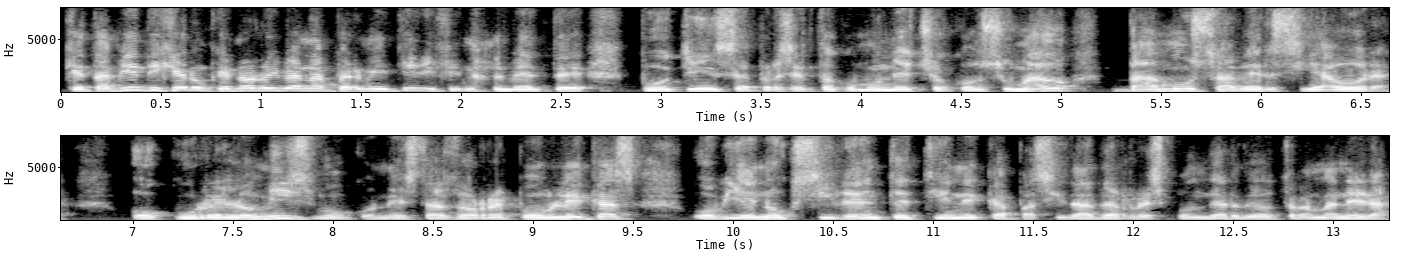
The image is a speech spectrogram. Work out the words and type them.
que también dijeron que no lo iban a permitir y finalmente Putin se presentó como un hecho consumado. Vamos a ver si ahora ocurre lo mismo con estas dos repúblicas o bien Occidente tiene capacidad de responder de otra manera.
